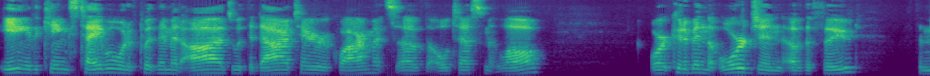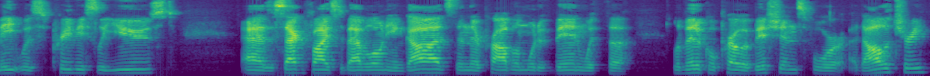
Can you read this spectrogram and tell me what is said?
Eating at the king's table would have put them at odds with the dietary requirements of the Old Testament law. Or it could have been the origin of the food. The meat was previously used as a sacrifice to Babylonian gods, then their problem would have been with the Levitical prohibitions for idolatry.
